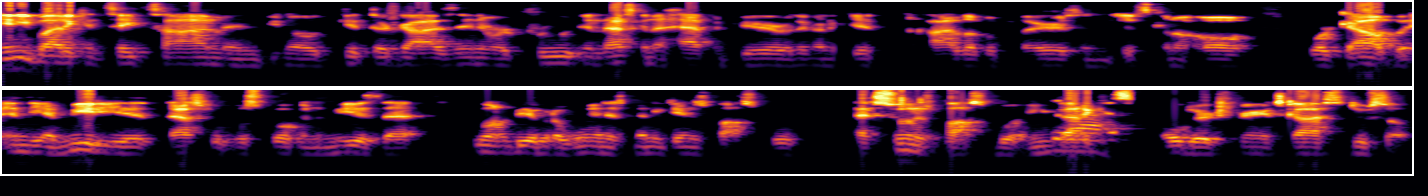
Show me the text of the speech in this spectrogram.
anybody can take time and you know get their guys in and recruit, and that's going to happen here. They're going to get high level players, and it's going to all work out. But in the immediate, that's what was spoken to me is that we want to be able to win as many games as possible as soon as possible, and you got to get some older, experienced guys to do so.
